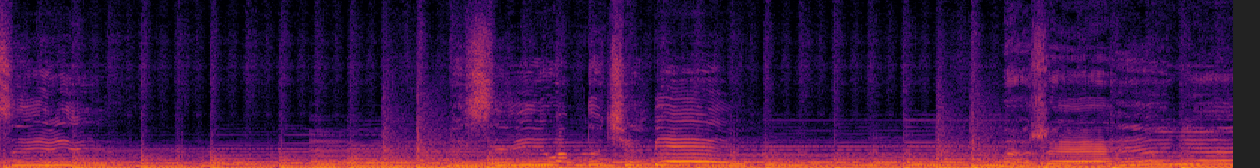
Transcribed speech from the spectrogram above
losy. Wysyłam do ciebie marzenie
